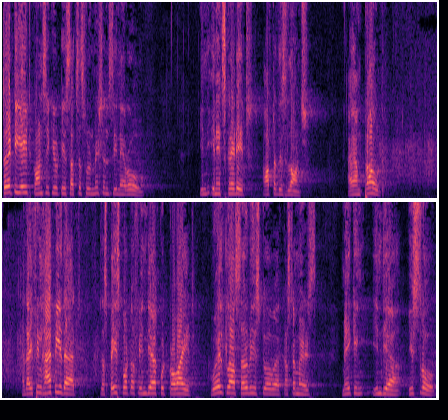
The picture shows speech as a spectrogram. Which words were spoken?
38 consecutive successful missions in a row in, in its credit after this launch. I am proud and I feel happy that the Spaceport of India could provide world-class service to our customers, making India, ISRO,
